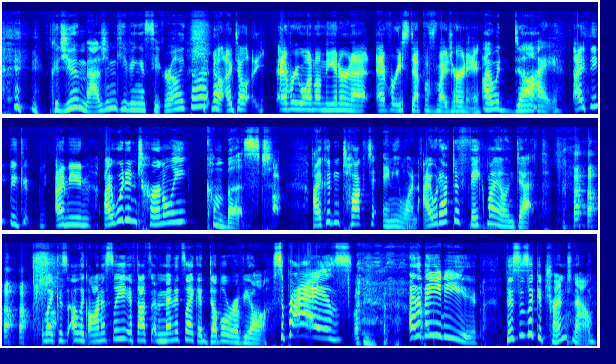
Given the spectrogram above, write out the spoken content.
Could you imagine keeping a secret like that? No, I tell everyone on the internet every step of my journey. I would die. I think because, I mean, I would internally combust. I couldn't talk to anyone. I would have to fake my own death. like, cause uh, like honestly, if that's and then it's like a double reveal, surprise, and a baby. This is like a trend now.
